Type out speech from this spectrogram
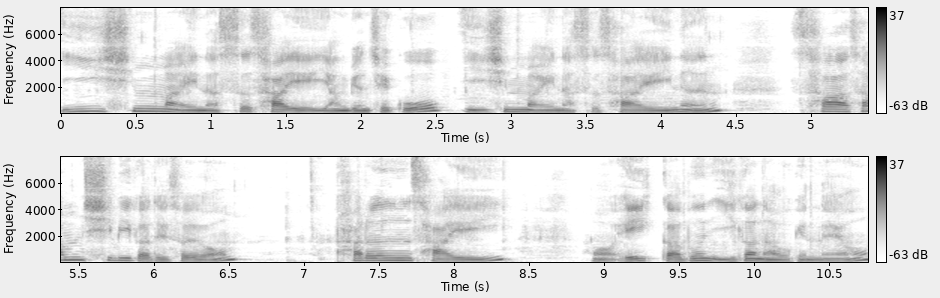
20 마이너스 4a 양변 제곱 20 마이너스 4a는 4, 3, 12가 돼서요. 8은 4a, 어, a 값은 2가 나오겠네요.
